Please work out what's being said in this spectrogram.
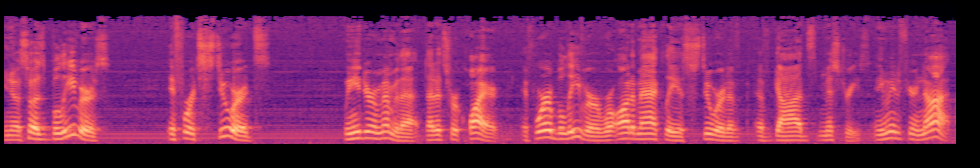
you know, so as believers, if we're stewards, we need to remember that, that it's required. If we're a believer, we're automatically a steward of, of God's mysteries. And even if you're not,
